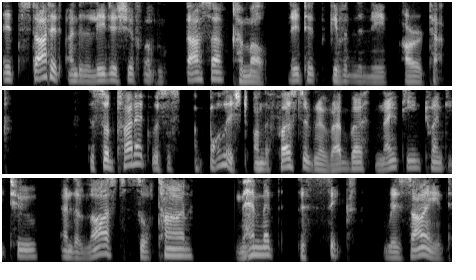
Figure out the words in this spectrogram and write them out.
It started under the leadership of Mustafa Kemal, later given the name Ataturk. The Sultanate was abolished on the 1st of November 1922 and the last Sultan, Mehmed VI, resigned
